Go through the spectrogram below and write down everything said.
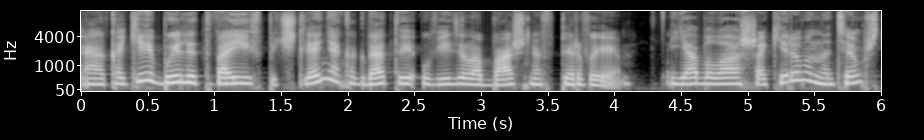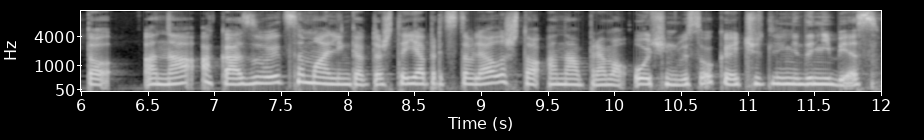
а какие были твои впечатления, когда ты увидела башню впервые? Я была шокирована тем, что она оказывается маленькая, потому что я представляла, что она прямо очень высокая, чуть ли не до небес.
